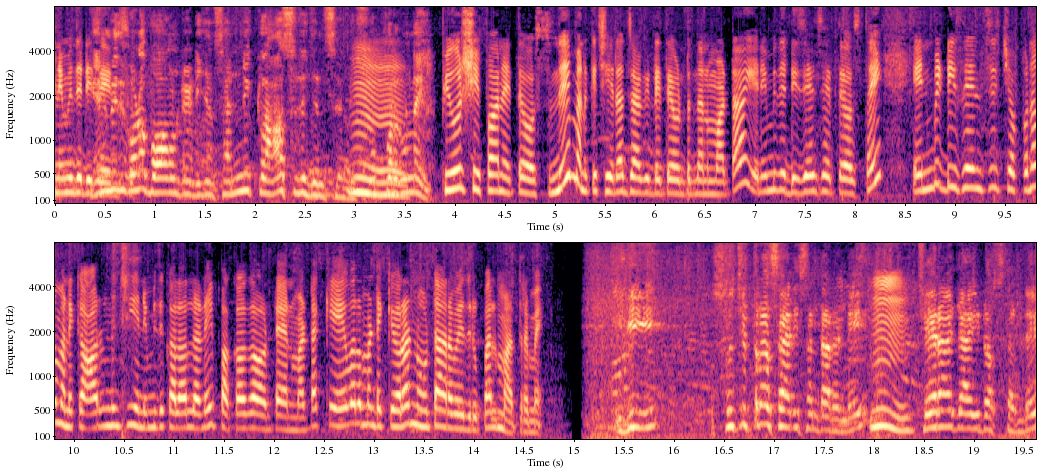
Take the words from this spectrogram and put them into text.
ఎనిమిది? డిజైన్స్ కూడా బాగుంటాయి డిజైన్స్. అన్ని క్లాస్ డిజైన్స్ ప్యూర్ షిఫాన్ అయితే వస్తుంది. మనకి చీర జాకెట్ అయితే ఉంటుంది అనమాట ఎనిమిది డిజైన్స్ అయితే వస్తాయి. ఎనిమిది డిజైన్స్ చొప్పున మనకి ఆరు నుంచి ఎనిమిది కలర్లు అనేవి పక్కగా ఉంటాయి అనమాట కేవలం అంటే కేవలం నూట అరవై ఐదు రూపాయలు మాత్రమే. ఇది సుచిత్ర శారీస్ అంటారండి. చీరా జాకెట్ వస్తుంది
